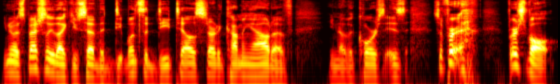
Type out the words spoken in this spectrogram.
you know especially like you said the once the details started coming out of you know the course is so for first of all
